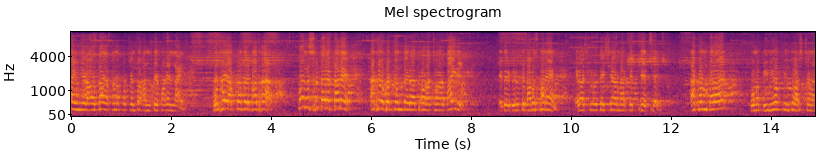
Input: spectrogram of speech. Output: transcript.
আইনের আওতায় এখনও পর্যন্ত আনতে পারেন নাই। কোথায় আপনাদের বাধা? কোন সুতারের টানে? এখনও পর্যন্ত এরা ধরা ছোঁয়ার বাইরে। এদের বিরুদ্ধে ব্যবস্থা নেন। এরা শুরুতে শেয়ার মার্কেট খেয়েছে। এখন তারা কোনো বিনিয়োগ কিন্তু আসছে না।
